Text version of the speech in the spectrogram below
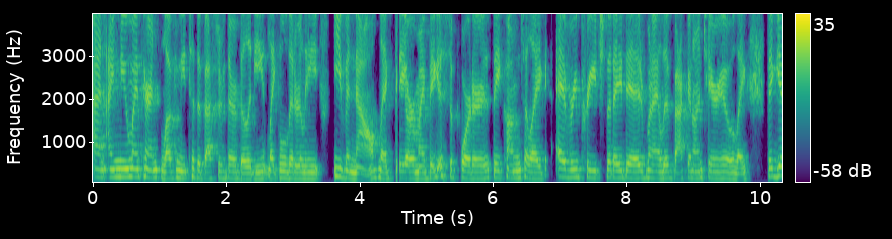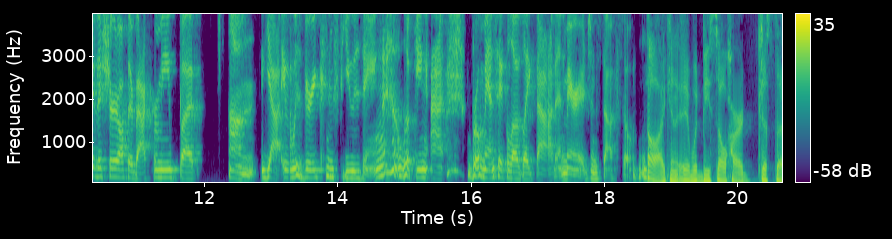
And I knew my parents loved me to the best of their ability, like literally even now, like they are my biggest supporters. They come to like every preach that I did when I lived back in Ontario. Like they give the shirt off their back for me, but um, yeah, it was very confusing looking at romantic love like that and marriage and stuff. So, oh, I can, it would be so hard. Just the,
